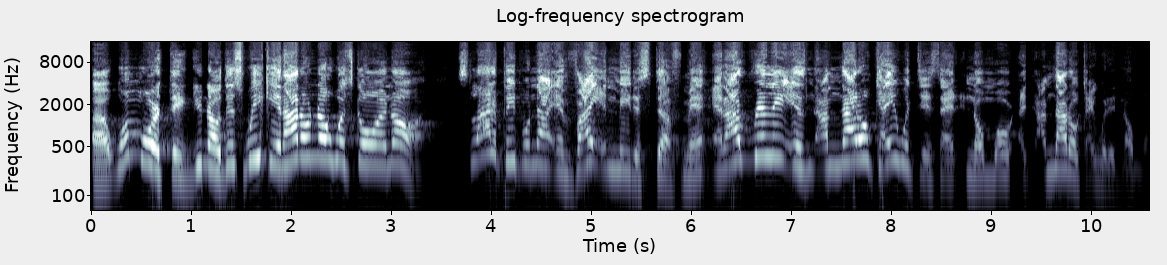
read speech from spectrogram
Uh, one more thing, you know, this weekend, I don't know what's going on. It's a lot of people not inviting me to stuff, man. And I really is I'm not okay with this at no more. I'm not okay with it no more.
